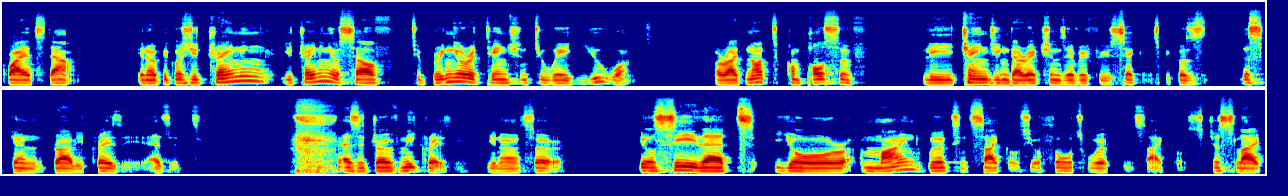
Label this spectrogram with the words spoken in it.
quiets down, you know, because you're training, you're training yourself to bring your attention to where you want. All right. Not compulsively changing directions every few seconds because this can drive you crazy as it as it drove me crazy, you know. So you'll see that your mind works in cycles, your thoughts work in cycles, just like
